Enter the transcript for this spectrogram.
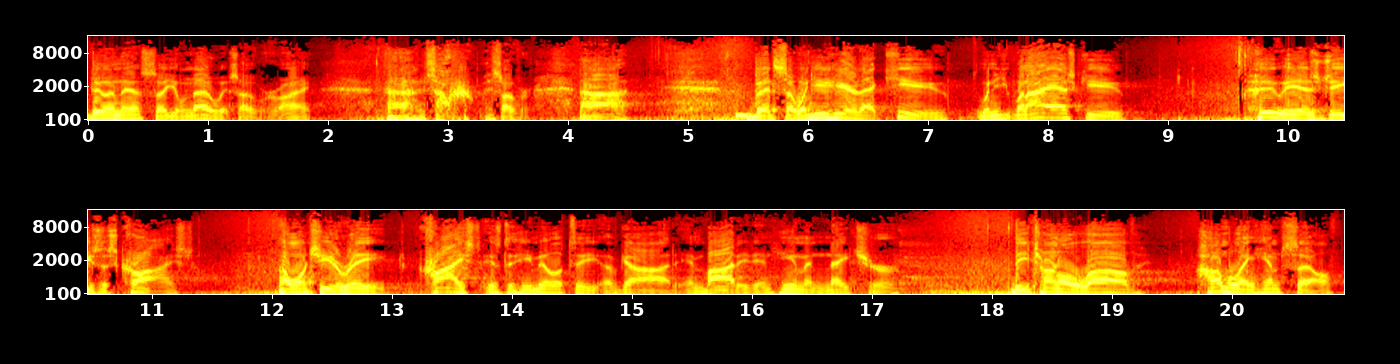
doing this so you'll know it's over, right? Uh, it's over. It's over. Uh, but so when you hear that cue, when, you, when I ask you, who is Jesus Christ, I want you to read. Christ is the humility of God embodied in human nature, the eternal love humbling himself,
